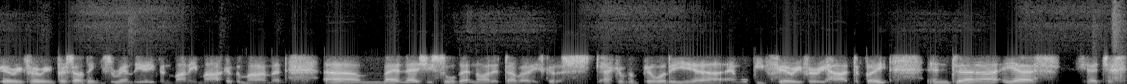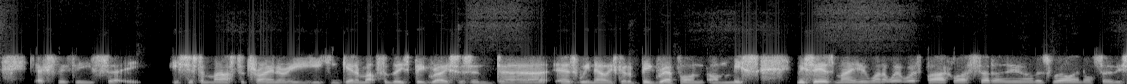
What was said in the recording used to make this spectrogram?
very, very impressive. I think he's around the even money mark at the moment. Um, and as you saw that night at Dubbo, he's got a stack of ability uh, and will be very, very hard to beat. And uh, yes, yeah, Jack, Jack Smith, he's, uh, he's just a master trainer. He, he can get him up for these big races, and uh, as we know, he's got a big rap on on Miss Miss Esme, who won at Wentworth Park last Saturday night as well, and also this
